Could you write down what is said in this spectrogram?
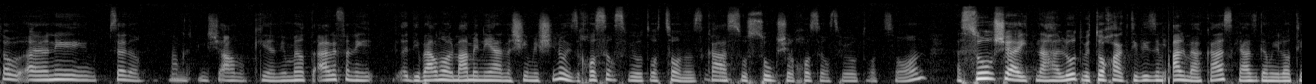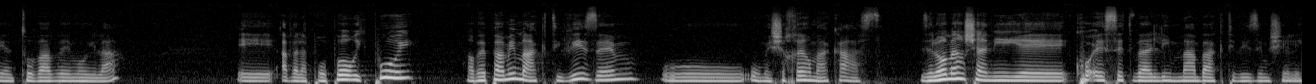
טוב, אני... בסדר, okay. אוקיי. נשארנו. כי אני אומרת, א', אני... דיברנו על מה מניע אנשים לשינוי, זה חוסר שביעות רצון, אז okay. אוקיי. כעס הוא סוג של חוסר שביעות רצון. אסור שההתנהלות בתוך האקטיביזם יעל מהכעס, כי אז גם היא לא תהיה טובה ומועילה. אה, אבל אפרופו ריפוי, הרבה פעמים האקטיביזם הוא, הוא משחרר מהכעס. זה לא אומר שאני אהיה כועסת ואלימה באקטיביזם שלי,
